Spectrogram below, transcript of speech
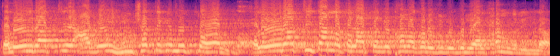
তাহলে ওই রাত্রে আগে হিংসা থেকে মুক্ত হন। তাহলে ওই রাত্রিতে আল্লাহ তালা আপনাকে ক্ষমা করে দিবে বলি আলহামদুলিল্লাহ।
